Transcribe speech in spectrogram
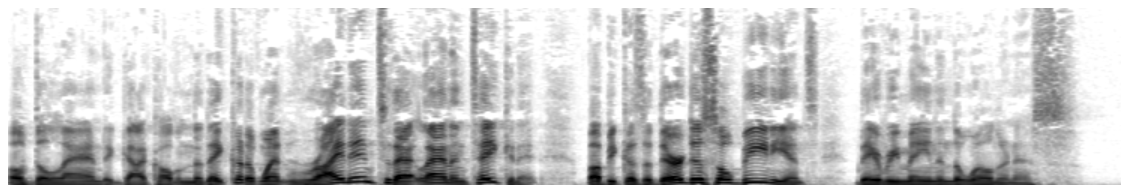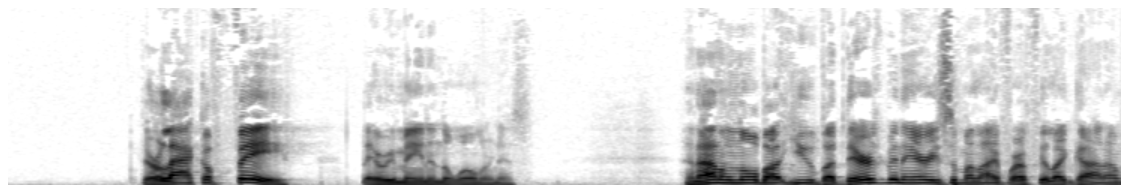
of the land that God called them. Now, they could have went right into that land and taken it, but because of their disobedience, they remain in the wilderness. Their lack of faith, they remain in the wilderness. And I don't know about you, but there's been areas in my life where I feel like God, I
